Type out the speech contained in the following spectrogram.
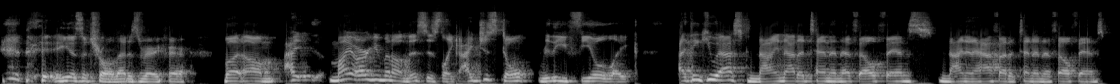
he is a troll. That is very fair. But um, I my argument on this is like I just don't really feel like I think you ask nine out of ten NFL fans, nine and a half out of ten NFL fans,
